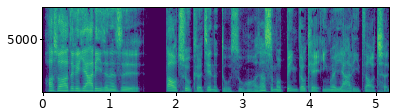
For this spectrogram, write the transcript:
话说啊，这个压力真的是到处可见的毒素哈，好像什么病都可以因为压力造成。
